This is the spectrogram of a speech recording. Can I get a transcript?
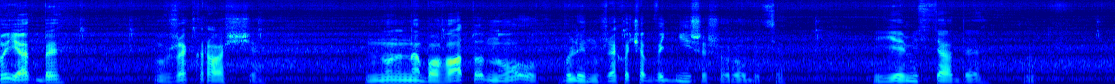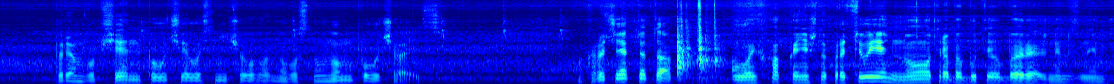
Ну, якби вже краще. Ну, не набагато, ну, блін, вже хоча б видніше, що робиться. Є місця, де от, прям взагалі не вийшло нічого, але в основному виходить. Ну, коротше, як то так. Лайфхак, звісно, працює, але треба бути обережним з ним.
